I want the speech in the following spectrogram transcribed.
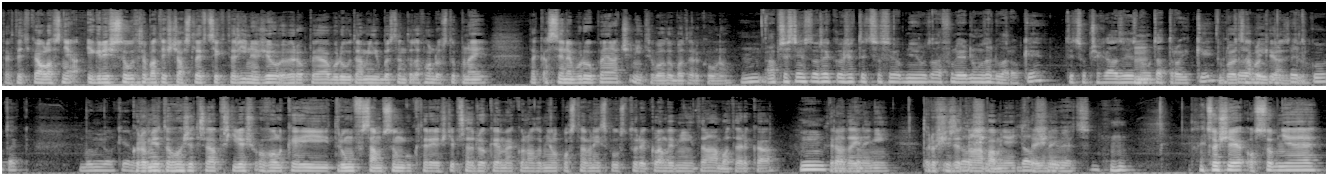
tak teďka vlastně, i když jsou třeba ty šťastlivci, kteří nežijou v Evropě a budou tam mít vůbec ten telefon dostupný, tak asi nebudou úplně nadšený třeba tou baterkou. No. Hmm, a přesně jsi to řekl, že ty, co si obměňují telefon jednou za dva roky, ty, co přecházejí z hmm. Note trojky, to bylo docela velký pětku, tak velký Kromě toho, že třeba přijdeš o velký trumf Samsungu, který ještě před rokem jako na to měl postavený spoustu reklam, vyměnitelná baterka, hmm, která tady není rozšířitelná paměť. Další věc. Což je osobně,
